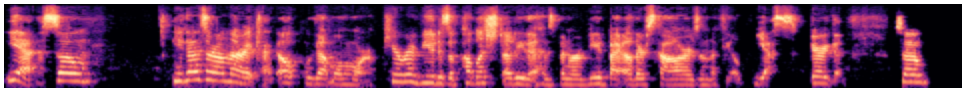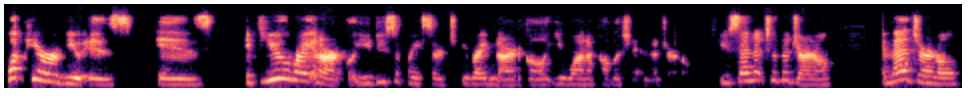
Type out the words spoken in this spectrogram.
Yeah, so you guys are on the right track. Oh, we got one more. Peer reviewed is a published study that has been reviewed by other scholars in the field. Yes, very good. So what peer review is, is if you write an article, you do some research, you write an article, you want to publish it in a journal. You send it to the journal, and that journal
